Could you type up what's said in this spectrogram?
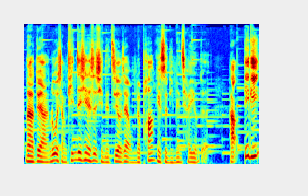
那对啊，如果想听这些事情呢，只有在我们的 p o c k e t 里面才有的。好，第一题，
